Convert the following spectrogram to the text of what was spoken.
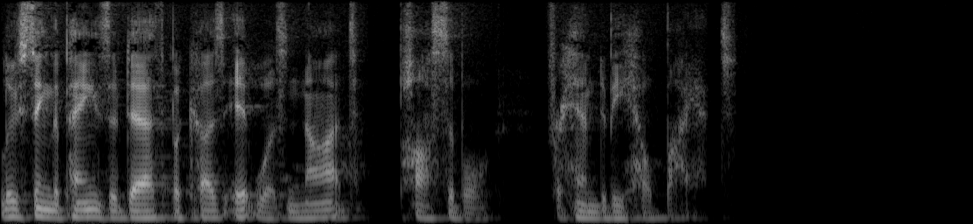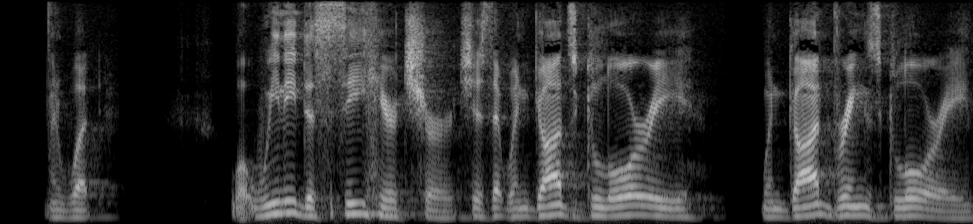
loosing the pains of death because it was not possible for him to be held by it. And what, what we need to see here, church, is that when God's glory, when God brings glory,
